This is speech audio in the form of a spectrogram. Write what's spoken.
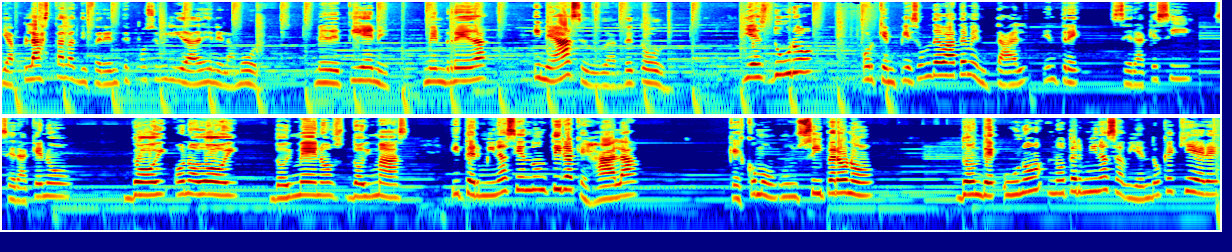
y aplasta las diferentes posibilidades en el amor. Me detiene, me enreda y me hace dudar de todo. Y es duro porque empieza un debate mental entre ¿será que sí? ¿Será que no? ¿Doy o no doy? ¿Doy menos? ¿Doy más? Y termina siendo un tira que jala que es como un sí pero no, donde uno no termina sabiendo qué quiere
